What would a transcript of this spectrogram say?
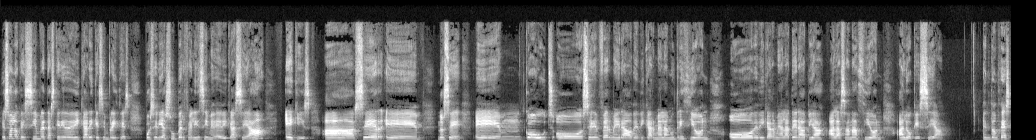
eso a lo que siempre te has querido dedicar y que siempre dices, pues sería súper feliz si me dedicase a X, a ser, eh, no sé, em, coach o ser enfermera o dedicarme a la nutrición o dedicarme a la terapia, a la sanación, a lo que sea. Entonces,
